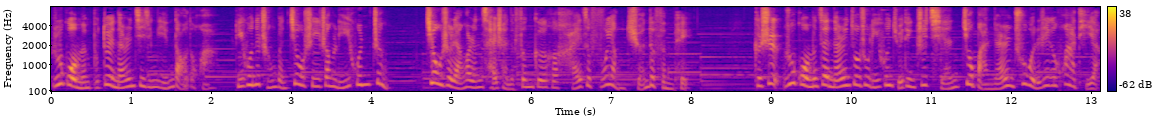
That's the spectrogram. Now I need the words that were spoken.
如果我们不对男人进行引导的话，离婚的成本就是一张离婚证，就是两个人财产的分割和孩子抚养权的分配。可是，如果我们在男人做出离婚决定之前，就把男人出轨的这个话题呀，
